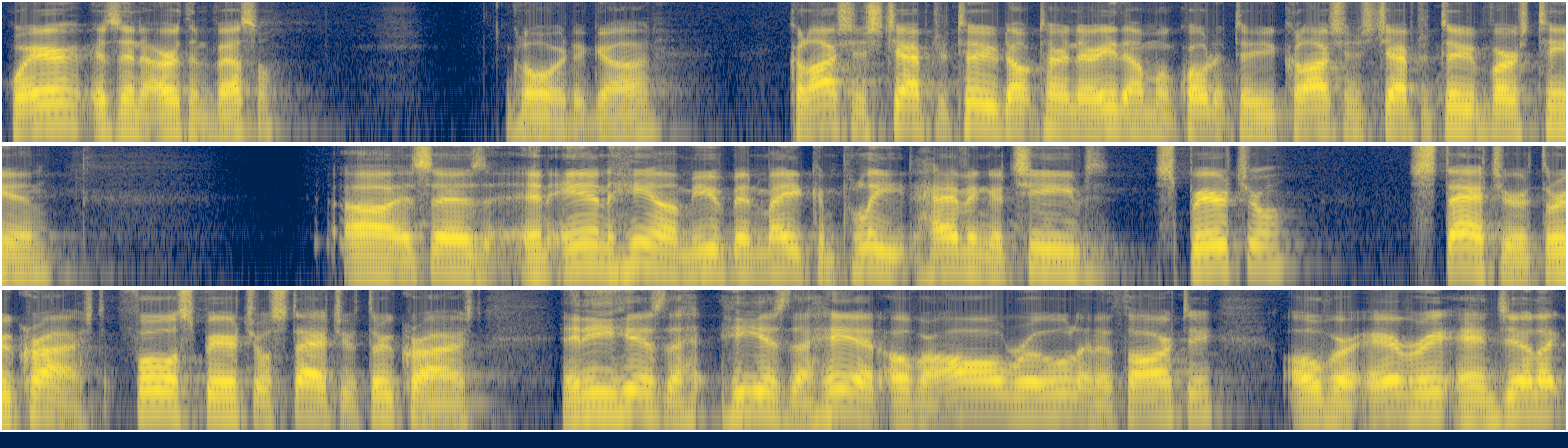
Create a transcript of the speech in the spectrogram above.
Where is in an earthen vessel? Glory to God. Colossians chapter 2, don't turn there either, I'm going to quote it to you. Colossians chapter 2, verse 10. Uh, it says, And in him you've been made complete, having achieved spiritual stature through Christ, full spiritual stature through Christ. And he is, the, he is the head over all rule and authority, over every angelic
